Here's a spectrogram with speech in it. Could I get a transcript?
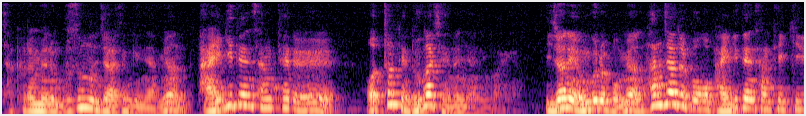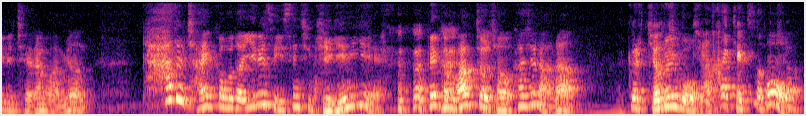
자 그러면은 무슨 문제가 생기냐면 발기된 상태를 어떻게 누가 재느냐는 거예요 이전에 연구를 보면 환자들 보고 발기된 상태의 길이를 재라고 하면 다들 자기 거보다 1에서 2cm 길게 얘기해 그러니까 과학적으로 정확하지 않아 그렇죠. 그리고- 정확하게 어.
